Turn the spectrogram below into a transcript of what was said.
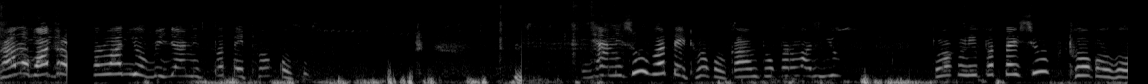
રામો પાત્ર કરવા દો બીજાની પતે ઠોકો છું બીજાની શું કામ તો કરવા દો ઠોકની પતે શું? ઠોકો હો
